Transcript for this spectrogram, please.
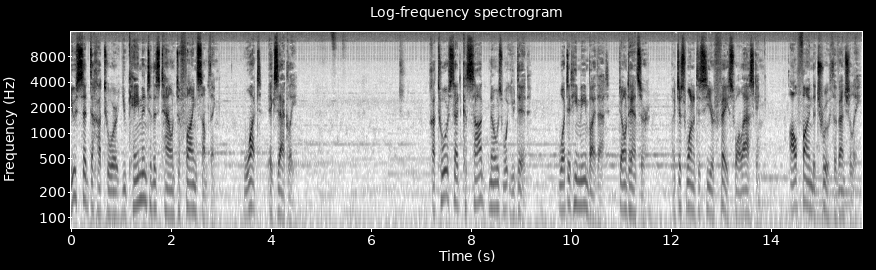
You said to Hatur you came into this town to find something. What exactly? Hatur said Kasag knows what you did. What did he mean by that? Don't answer. I just wanted to see your face while asking. I'll find the truth eventually.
